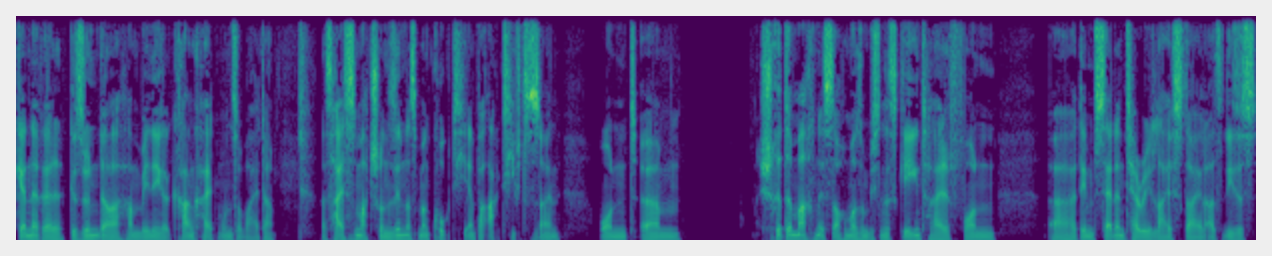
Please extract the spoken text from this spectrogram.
generell gesünder, haben weniger Krankheiten und so weiter. Das heißt, es macht schon Sinn, dass man guckt, hier einfach aktiv zu sein. Und ähm, Schritte machen ist auch immer so ein bisschen das Gegenteil von äh, dem sedentary Lifestyle, also dieses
